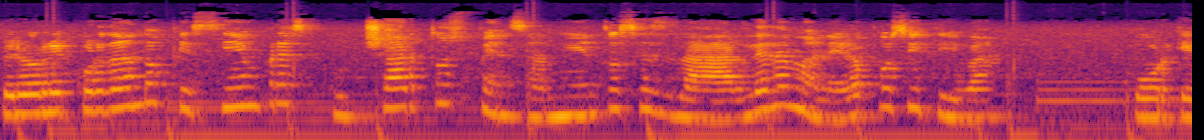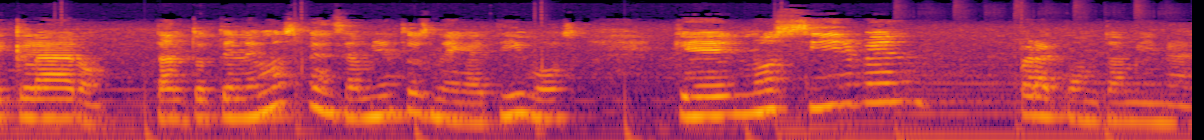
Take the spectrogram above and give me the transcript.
Pero recordando que siempre escuchar tus pensamientos es darle de manera positiva, porque claro, tanto tenemos pensamientos negativos que nos sirven para contaminar,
